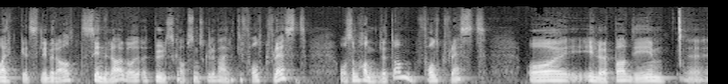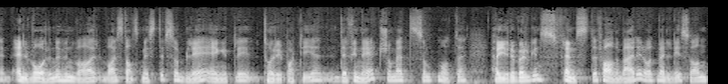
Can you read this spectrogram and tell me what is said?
markedsliberalt sinnelag og et budskap som skulle være til folk flest, og som handlet om folk flest. Og i løpet av de elleve årene hun var, var, statsminister, så ble egentlig Torypartiet definert som et som på en måte høyrebølgens fremste fanebærer og et veldig sånn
